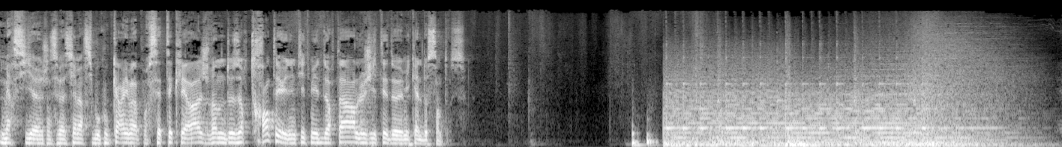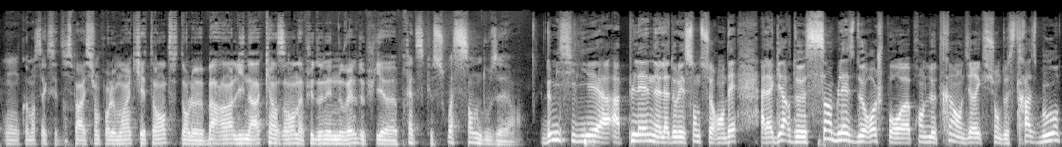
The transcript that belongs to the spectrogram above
Merci euh, Jean-Sébastien, merci beaucoup Karima pour cet éclairage. 22h31, une petite minute de retard, le JT de Michael Dos Santos. On commence avec cette disparition pour le moins inquiétante. Dans le Barin, Lina, 15 ans, n'a plus donné de nouvelles depuis euh, presque 72 heures. Domiciliée à, Plaine, l'adolescente se rendait à la gare de Saint-Blaise-de-Roche pour euh, prendre le train en direction de Strasbourg.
